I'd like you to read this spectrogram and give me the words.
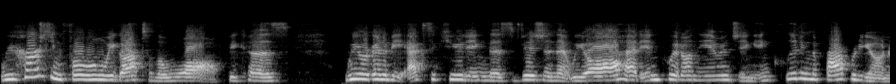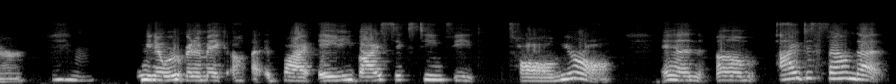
rehearsing for when we got to the wall, because we were going to be executing this vision that we all had input on the imaging, including the property owner. Mm-hmm. You know, we were going to make a, by 80 by 16 feet tall mural. And um, I just found that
